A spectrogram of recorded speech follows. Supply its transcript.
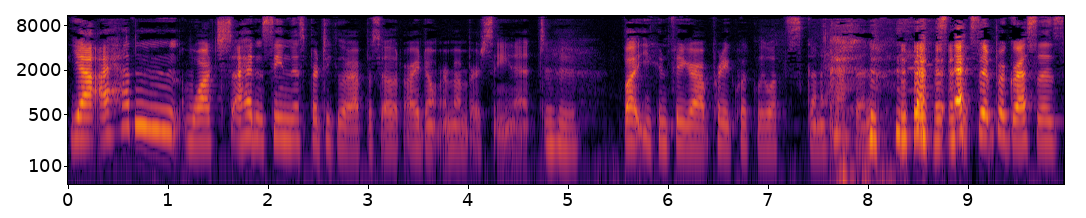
Yeah, I hadn't watched, I hadn't seen this particular episode, or I don't remember seeing it. Mm-hmm. But you can figure out pretty quickly what's going to happen as, as it progresses.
